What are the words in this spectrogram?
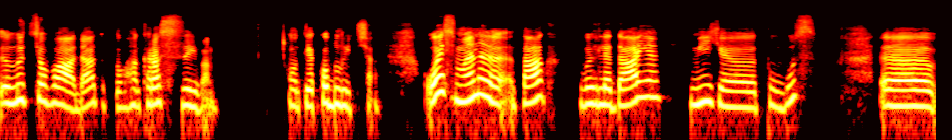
лицьова, да? тобто красива, от як обличчя. Ось в мене так виглядає мій е, тубус. Е,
